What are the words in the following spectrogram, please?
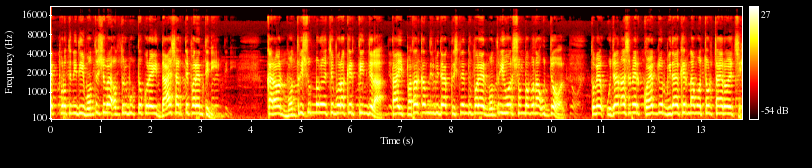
এক প্রতিনিধি মন্ত্রিসভায় অন্তর্ভুক্ত করেই দায় সারতে পারেন তিনি। কারণ মন্ত্রী শূন্য রয়েছে বরাকের তিন জেলা, তাই পাতারকান্দির বিধায়ক কৃষ্ণেন্দু পালের মন্ত্রী হওয়ার সম্ভাবনা উজ্জ্বল। তবে উজান আসামের কয়েকজন বিধায়কের নামও চর্চায় রয়েছে।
